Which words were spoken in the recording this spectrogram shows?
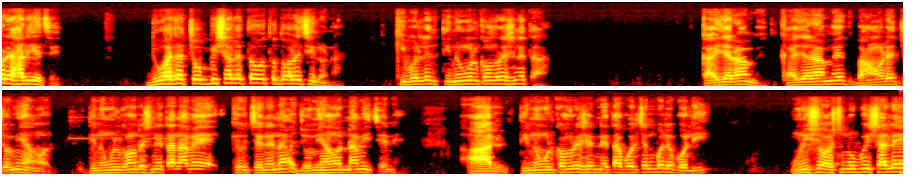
করে হারিয়েছে। দু হাজার চব্বিশ সালে তো তো দলে ছিল না। কি বললেন তৃণমূল কংগ্রেস নেতা? কাইজার আহমেদ। কাইজার আহমেদ ভাঙড়ের জমি হাঙর। তৃণমূল কংগ্রেস নেতা নামে কেউ চেনে না, জমি হাঙর নামই চেনে। আর তৃণমূল কংগ্রেসের নেতা বলছেন বলে বলি, উনিশশো সালে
